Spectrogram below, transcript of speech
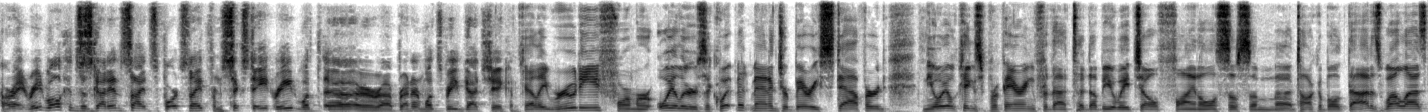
All right, Reed Wilkins has got Inside Sports Night from 6 to 8. Reed, what, uh, or, uh, Brendan, what's Reed got shaken? Kelly Hrudey, former Oilers equipment manager Barry Stafford. And the Oil Kings are preparing for that uh, WHL final, so some uh, talk about that, as well as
